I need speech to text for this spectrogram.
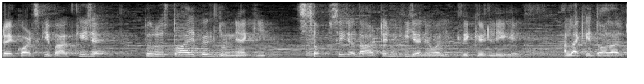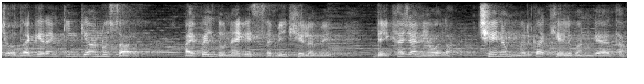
रिकॉर्ड्स की बात की जाए तो दोस्तों, आईपीएल दुनिया की सबसे ज़्यादा अटेंड की जाने वाली क्रिकेट लीग है। हालाँकि 2014 की रैंकिंग के अनुसार आईपीएल दुनिया के सभी खेलों में देखा जाने वाला छः नंबर का खेल बन गया था।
